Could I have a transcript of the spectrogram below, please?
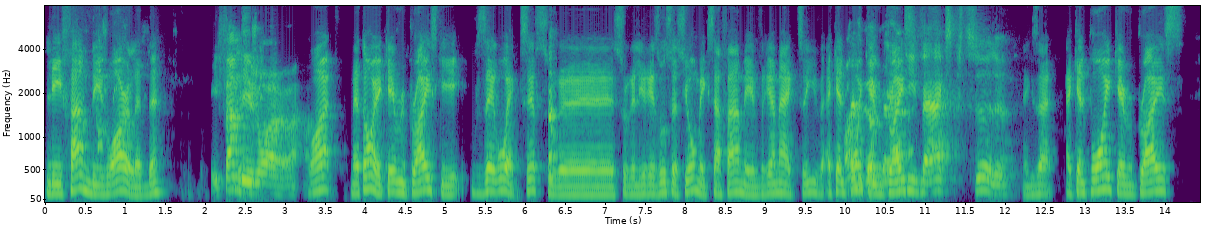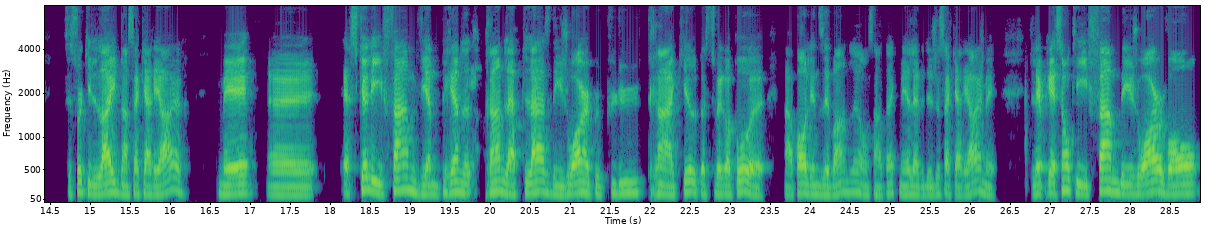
Les femmes des joueurs là-dedans. Les femmes des joueurs. Ouais mettons un Carey Price qui est zéro actif sur, euh, sur les réseaux sociaux, mais que sa femme est vraiment active. À quel point Carey Price. Exact. À quel point Carey Price, c'est sûr qu'il l'aide dans sa carrière, mais euh, est-ce que les femmes viennent prendre, la place des joueurs un peu plus tranquilles? Parce que tu ne verras pas, euh, à part Lindsey Vaughn, là, on s'entend que mais elle avait déjà sa carrière, mais j'ai l'impression que les femmes des joueurs vont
